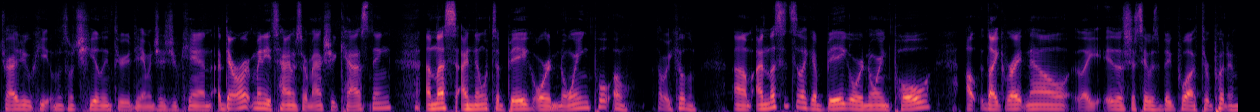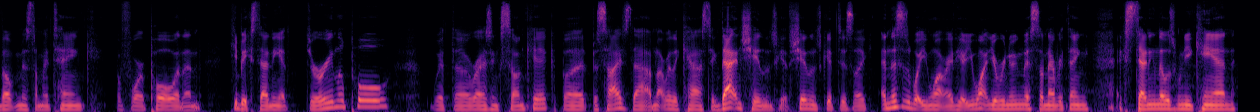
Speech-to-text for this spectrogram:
try to do as much healing through damage as you can. There aren't many times where I'm actually casting, unless I know it's a big or annoying pull. Oh, I thought we killed him. Um, unless it's like a big or annoying pull, I'll, like right now, like let's just say it was a big pull. I threw put envelop mist on my tank before a pull, and then keep extending it during the pull with the rising sun kick. But besides that, I'm not really casting that. And Sheilun's gift. Sheilun's gift is like, and this is what you want right here. You want your renewing mist on everything, extending those when you can,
